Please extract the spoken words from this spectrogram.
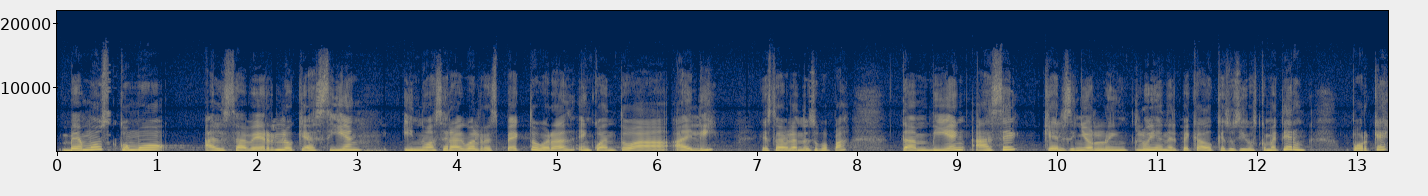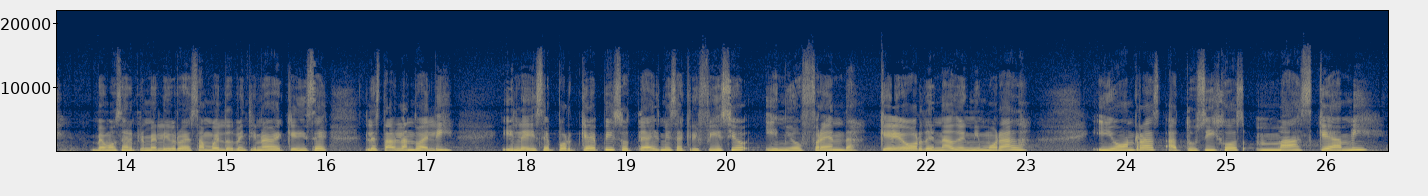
vemos cómo al saber lo que hacían y no hacer algo al respecto, ¿verdad? En cuanto a, Elí, estoy hablando de su papá, también hace que el Señor lo incluya en el pecado que sus hijos cometieron. ¿Por qué? Vemos en el primer libro de Samuel 2.29 que dice, le está hablando a Elí y le dice, ¿por qué pisoteáis mi sacrificio y mi ofrenda que he ordenado en mi morada? Y honras a tus hijos más que a mí,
